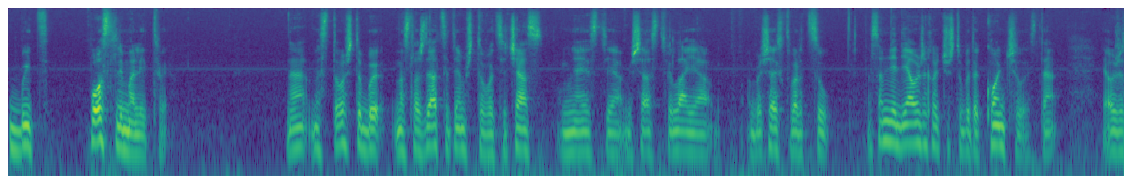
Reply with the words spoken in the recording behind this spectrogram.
быть после молитвы. Да? Вместо того, чтобы наслаждаться тем, что вот сейчас у меня есть, я сейчас твила, я обращаюсь к Творцу. На самом деле я уже хочу, чтобы это кончилось. Да? Я, уже,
